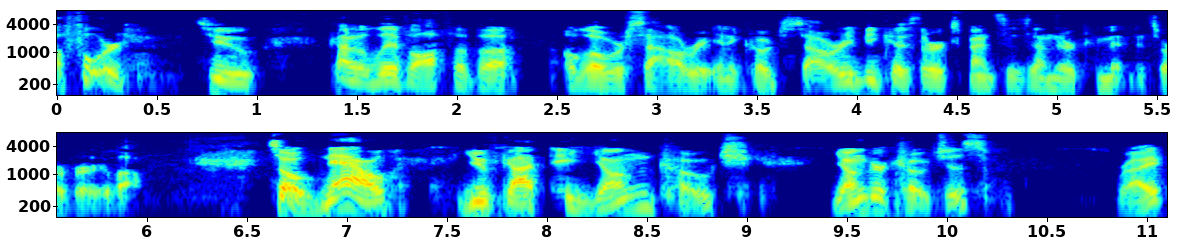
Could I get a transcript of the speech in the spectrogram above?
afford to kind of live off of a, a lower salary and a coach salary because their expenses and their commitments are very low. So now you've got a young coach, younger coaches, right?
